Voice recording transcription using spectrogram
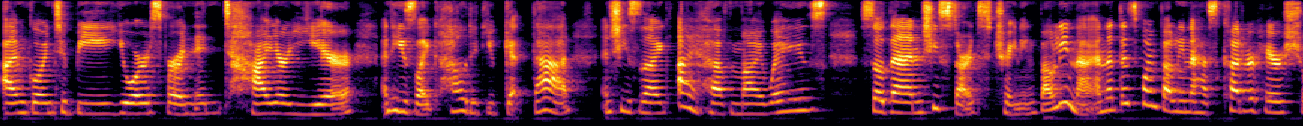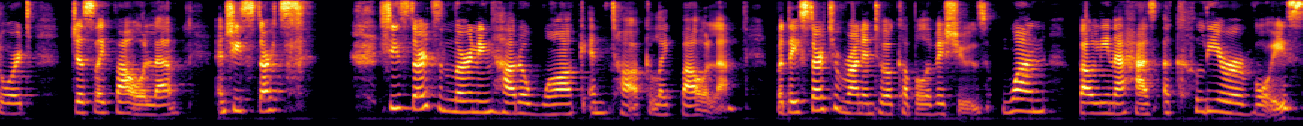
I'm going to be yours for an entire year. And he's like, How did you get that? And she's like, I have my ways. So then she starts training Paulina. And at this point, Paulina has cut her hair short, just like Paola. And she starts. She starts learning how to walk and talk like Paola, but they start to run into a couple of issues. One, Paulina has a clearer voice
